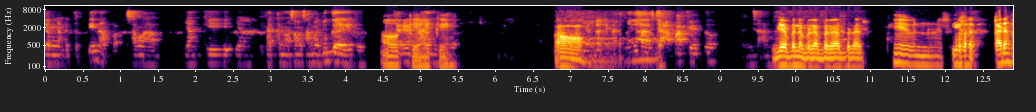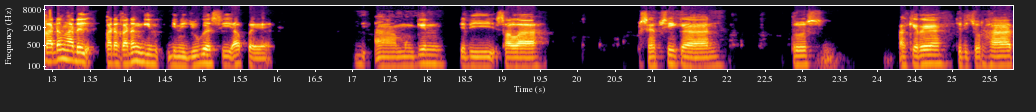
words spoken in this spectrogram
jangan deketin apa sama yang ki- yang kita kenal sama-sama juga gitu. Oke, lain oke. gitu. Oh, Yang nggak kita kenal siapa gitu. Iya benar, benar, benar, benar. Iya benar. Iya, ka- kadang-kadang ada, kadang-kadang gini, gini juga sih, apa ya? Di- ah, mungkin jadi salah persepsi kan. Terus akhirnya jadi curhat,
